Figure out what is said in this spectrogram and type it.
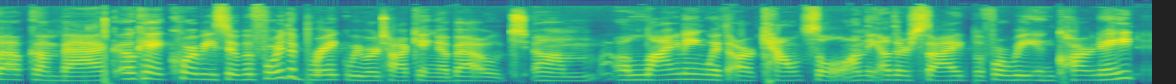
Welcome back. Okay, Corbie. So before the break, we were talking about um, aligning with our counsel on the other side before we incarnate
